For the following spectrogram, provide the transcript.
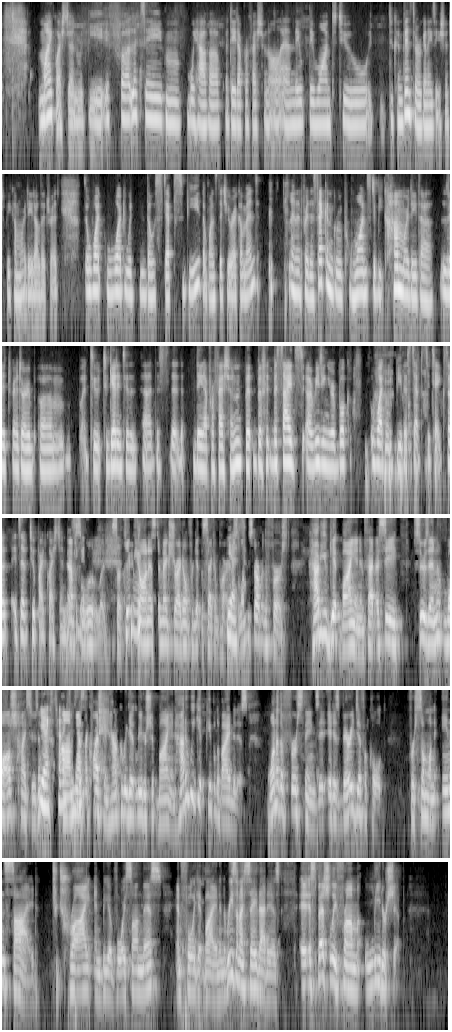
my question would be if uh, let's say um, we have a, a, data professional and they, they want to to convince the organization to become more data literate so what what would those steps be the ones that you recommend? And then for the second group who wants to become more data literate or um, to to get into the, uh, this the, the, data profession but besides uh, reading your book what would be the steps to take? So it's a two part question basically. absolutely. So keep me honest to make sure i don't forget the second part. Yes. so let me start with the first. How do you get buy-in? In fact i see susan walsh. Hi susan. Yes. Hi, um, Susan. has the question how can we get leadership buy-in? How do we get people to buy into this? One of the first things it, it is very difficult for someone inside to try and be a voice on this and fully get buy-in. And the reason I say that is, especially from leadership,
